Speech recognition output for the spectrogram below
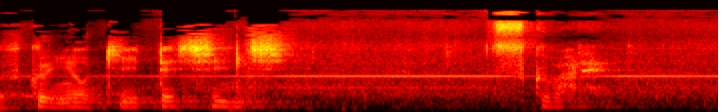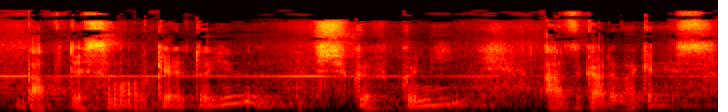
福音を聞いて信じ救われバプテスマを受けるという祝福に預かるわけです。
